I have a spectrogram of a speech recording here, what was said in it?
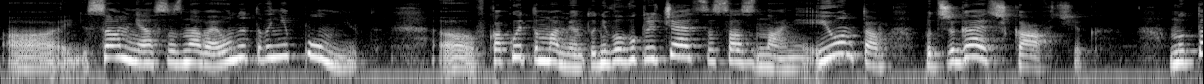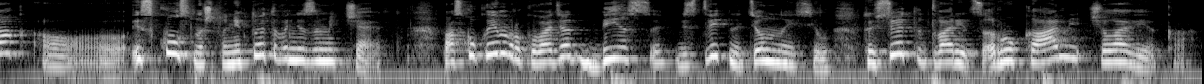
а, сам не осознавая, он этого не помнит. А, в какой-то момент у него выключается сознание, и он там поджигает шкафчик. Но так а, искусно, что никто этого не замечает. Поскольку им руководят бесы, действительно темные силы. То есть все это творится руками человека –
